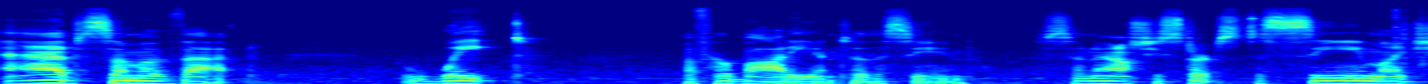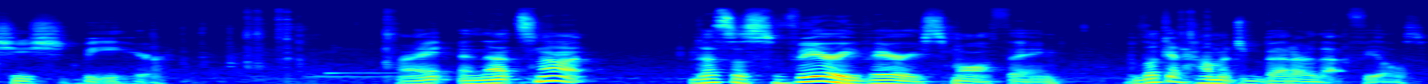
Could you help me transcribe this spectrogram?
add some of that weight of her body into the scene. So now she starts to seem like she should be here. Right? And that's not, that's a very, very small thing. But look at how much better that feels.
